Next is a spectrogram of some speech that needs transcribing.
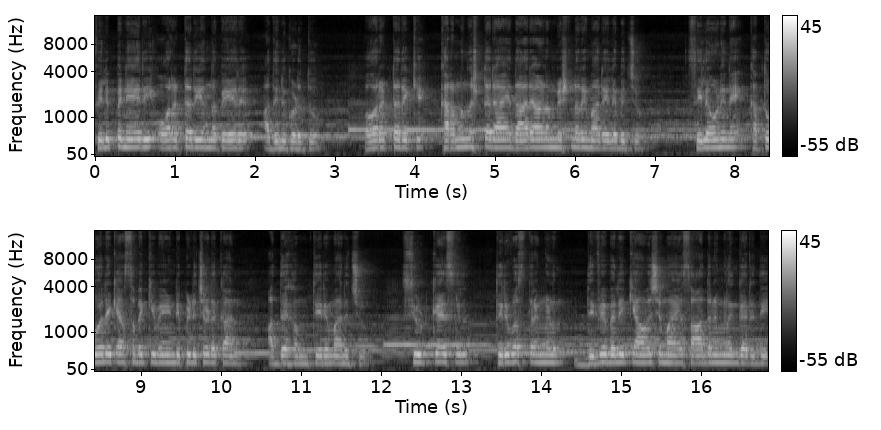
ഫിലിപ്പ് നേരി ഓറട്ടറി എന്ന പേര് അതിനു കൊടുത്തു. ഓറട്ടറിക്ക് കർമ്മനിഷ്ഠരായ ധാരാളം മിഷണറിമാരെ ലഭിച്ചു. സിലോണിനെ കത്തോലിക്ക സഭയ്ക്ക് വേണ്ടി പിടിച്ചെടുക്കാൻ അദ്ദേഹം തീരുമാനിച്ചു. സ്യൂട്ട് കേസിൽ തിരുവസ്ത്രങ്ങളും ദിവ്യബലിക്ക് ആവശ്യമായ സാധനങ്ങളും കരുതി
